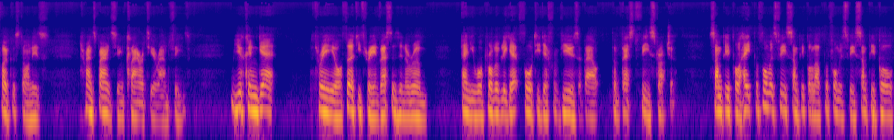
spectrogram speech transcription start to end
focused on is transparency and clarity around fees. You can get three or 33 investors in a room, and you will probably get 40 different views about the best fee structure. Some people hate performance fees, some people love performance fees, some people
